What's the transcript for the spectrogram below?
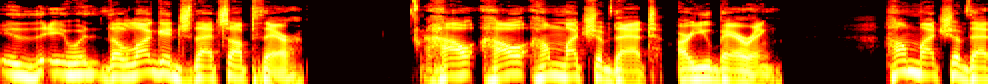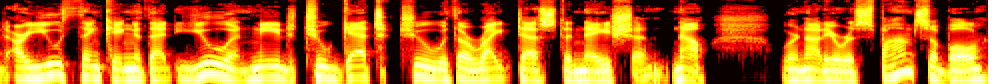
The luggage that's up there, how how how much of that are you bearing? How much of that are you thinking that you need to get to the right destination? Now, we're not irresponsible,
